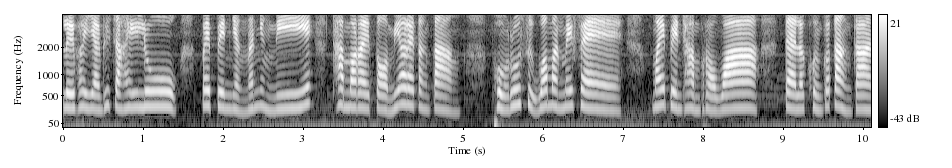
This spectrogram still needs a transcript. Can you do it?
เลยพยายามที่จะให้ลูกไปเป็นอย่างนั้นอย่างนี้ทำอะไรต่อมีอะไรต่างๆ ผมรู้สึกว่ามันไม่แฟร์ ไม่เป็นธรรมเพราะว่า แต่ละคนก็ต่างกัน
